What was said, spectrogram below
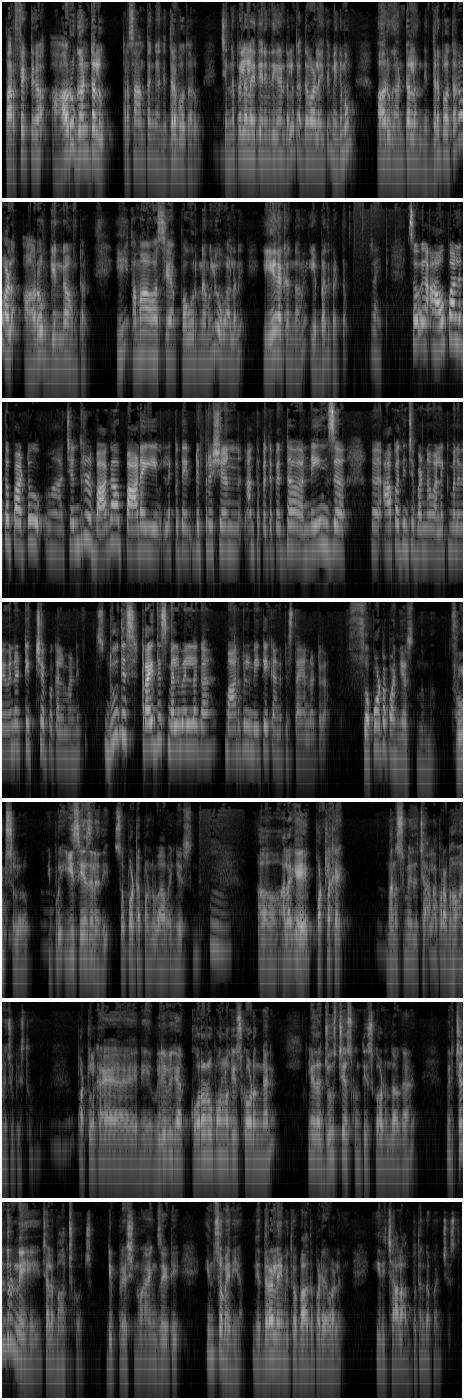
పర్ఫెక్ట్గా ఆరు గంటలు ప్రశాంతంగా నిద్రపోతారో. చిన్నపిల్లలు అయితే ఎనిమిది గంటలు పెద్దవాళ్ళు అయితే మినిమం ఆరు గంటలు నిద్రపోతారో. వాళ్ళు ఆరోగ్యంగా ఉంటారు. ఈ అమావాస్య పౌర్ణములు వాళ్ళని ఏ రకంగానూ ఇబ్బంది పెట్టవు రైట్. సో ఆవు పాలతో పాటు చంద్రుడు బాగా పాడయి లేకపోతే డిప్రెషన్ అంత పెద్ద పెద్ద నేమ్స్ ఆపాదించబడిన వాళ్ళకి మనం ఏమైనా టిప్ చెప్పగలమండి డూ దిస్ ట్రై దిస్ మెల్లమెల్లగా మార్పులు మీకే కనిపిస్తాయి అన్నట్టుగా. సపోటా పనిచేస్తుందమ్మా ఫ్రూట్స్లో. ఇప్పుడు ఈ సీజన్ అది. సపోటా పండు బాగా పనిచేస్తుంది ఆ, అలాగే పొట్లకాయ మనసు మీద చాలా ప్రభావాన్ని చూపిస్తుంది. పొట్లకాయని విరివిగా కూర రూపంలో తీసుకోవడం కానీ లేదా జ్యూస్ చేసుకుని తీసుకోవడం ద్వారా కానీ మీరు చంద్రుడిని చాలా మార్చుకోవచ్చు. డిప్రెషన్ యాంగ్జైటీ ఇన్సోమేనియా నిద్రలేమితో బాధపడే వాళ్ళకి ఇది చాలా అద్భుతంగా పనిచేస్తుంది.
